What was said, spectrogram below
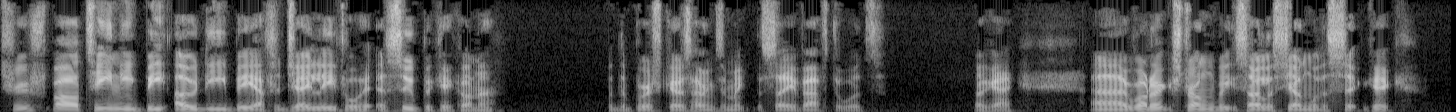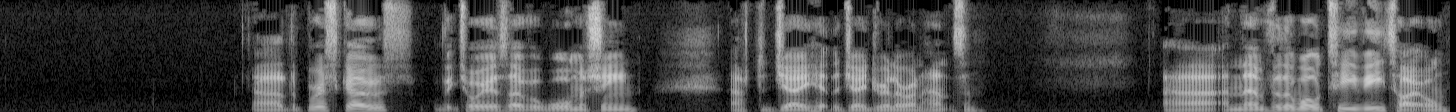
Truth Martini beat ODB after Jay Lethal hit a super kick on her, with the Briscoes having to make the save afterwards. Okay. Uh, Roderick Strong beat Silas Young with a sit kick. Uh, the Briscoes victorious over War Machine after Jay hit the Jay Driller on Hanson. Uh, and then for the World TV title,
